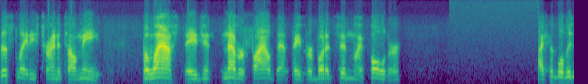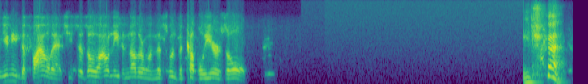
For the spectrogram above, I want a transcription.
This lady's trying to tell me the last agent never filed that paper, but it's in my folder. I said, well, then you need to file that. She says, oh, I'll need another one. This one's a couple years old.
